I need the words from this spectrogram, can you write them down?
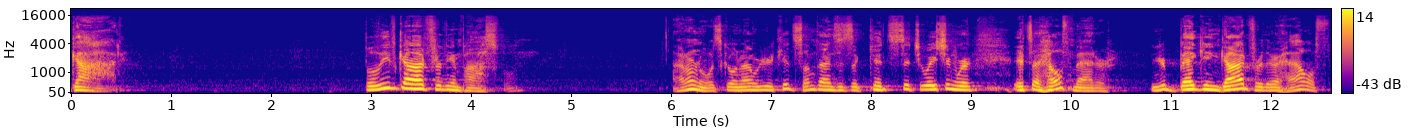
God. Believe God for the impossible. I don't know what's going on with your kids. Sometimes it's a kid situation where it's a health matter. You're begging God for their health.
